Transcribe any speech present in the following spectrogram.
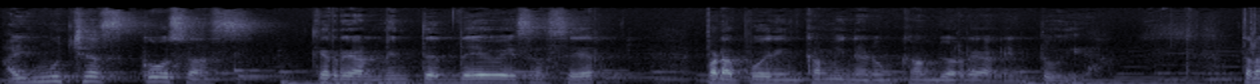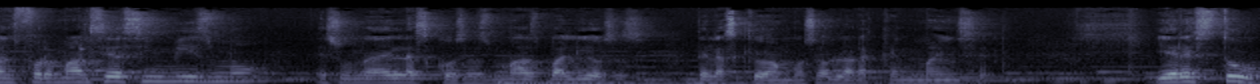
Hay muchas cosas que realmente debes hacer para poder encaminar un cambio real en tu vida. Transformarse a sí mismo es una de las cosas más valiosas de las que vamos a hablar acá en Mindset. Y eres tú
